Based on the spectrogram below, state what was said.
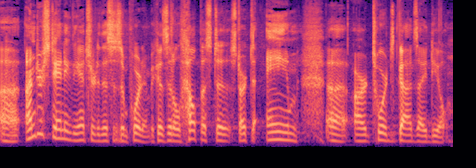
Uh, understanding the answer to this is important because it'll help us to start to aim uh, our, towards God's ideal.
